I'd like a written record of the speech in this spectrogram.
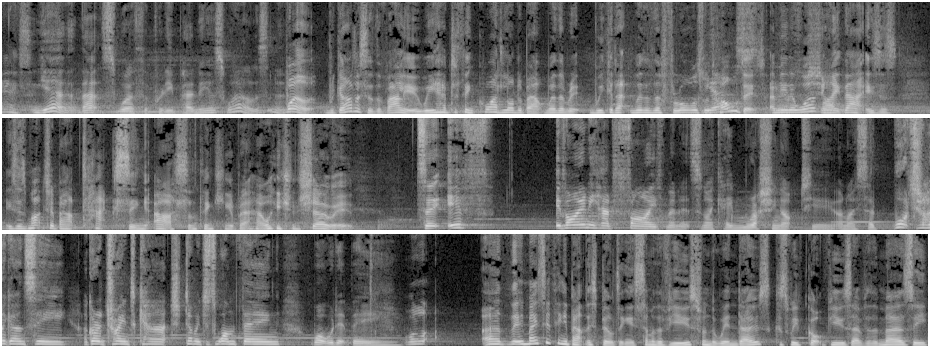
Yes. Yeah, that's worth a pretty penny as well, isn't it? Well, regardless of the value, we had to think quite a lot about whether it, we could whether the floors would Yes, hold it. I mean, a work like that is as is as much about taxing us and thinking about how we can show it. So if if I only had five minutes and I came rushing up to you and I said, "What should I go and see? I got a train to catch. Tell me just one thing." What would it be? Well, uh, the amazing thing about this building is some of the views from the windows, because we've got views over the Mersey,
